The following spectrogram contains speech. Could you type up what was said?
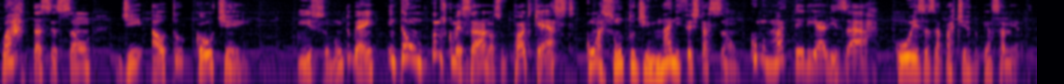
quarta sessão de auto-coaching. Isso, muito bem. Então, vamos começar nosso podcast com o assunto de manifestação. Como materializar coisas a partir do pensamento.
